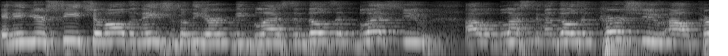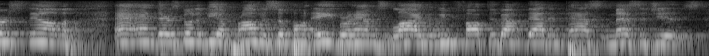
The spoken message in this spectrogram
and in your seed shall all the nations of the earth be blessed. And those that bless you, I will bless them, and those that curse you, I'll curse them. And there's going to be a promise upon Abraham's life, and we've talked about that in past messages.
